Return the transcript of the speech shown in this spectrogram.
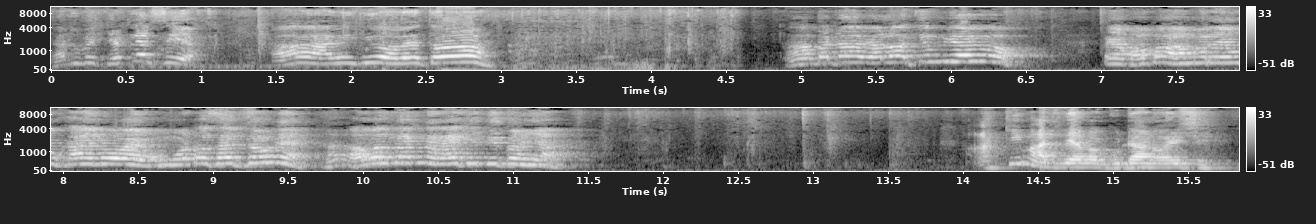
રાજુભાઈ કેટલે છે? હા આવી ગયો હવે તો. હા બેટા વેલો કેમ આવ્યો? એ બાપા અમારે એવું કાંઈ ન હોય. હું મોટો સાહેબ છું ને. હવલદારને રાખી દીધો અહીંયા. આખી માં જ વેલો ગુડાનો હોય છે?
